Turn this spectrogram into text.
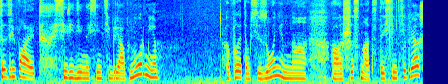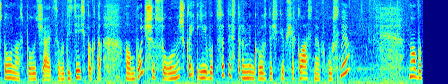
созревает середина сентября в норме. В этом сезоне на 16 э, сентября что у нас получается? Вот здесь как-то э, больше солнышко, и вот с этой стороны гроздочки вообще классные, вкусные. Но а вот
